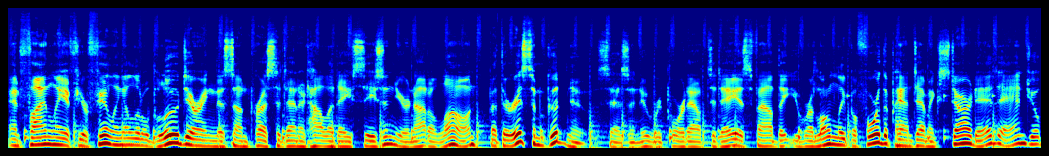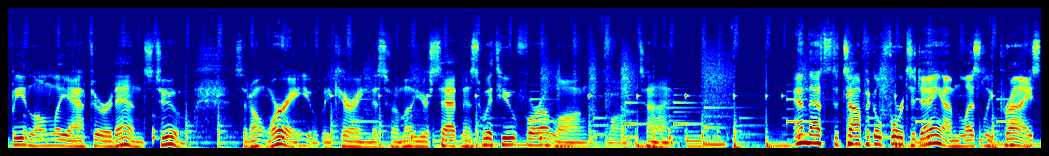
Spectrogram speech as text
And finally, if you're feeling a little blue during this unprecedented holiday season, you're not alone. But there is some good news, as a new report out today has found that you were lonely before the pandemic started, and you'll be lonely after it ends, too. So don't worry, you'll be carrying this familiar sadness with you for a long, long time. And that's the topical for today. I'm Leslie Price.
